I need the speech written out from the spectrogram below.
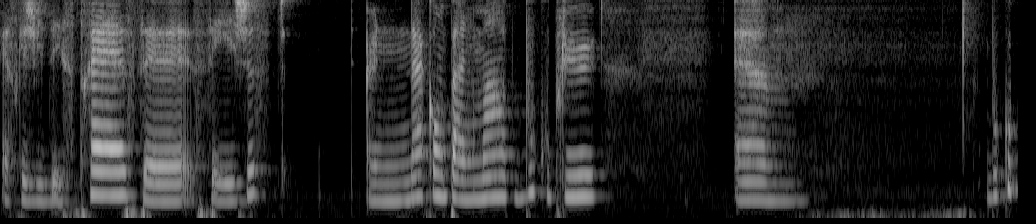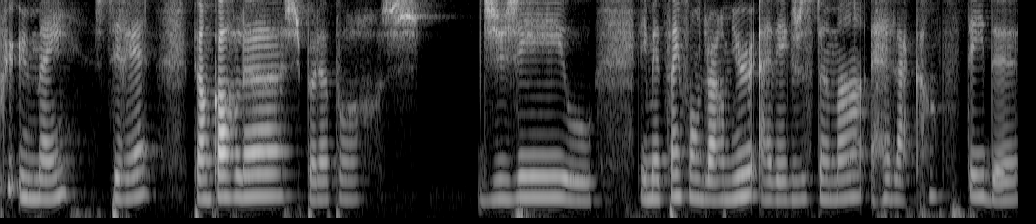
est-ce que je vis des stress? Euh, c'est juste un accompagnement beaucoup plus... Euh, beaucoup plus humain, je dirais. Puis encore là, je suis pas là pour juger ou les médecins font de leur mieux avec justement la quantité de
